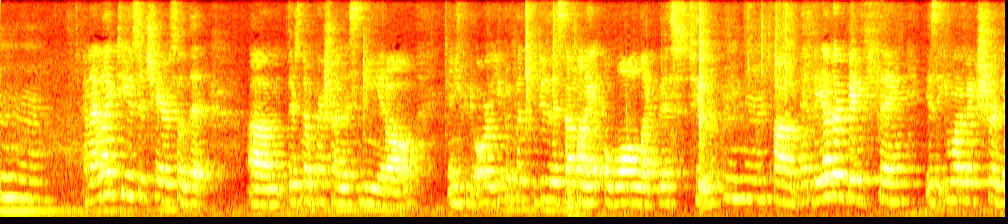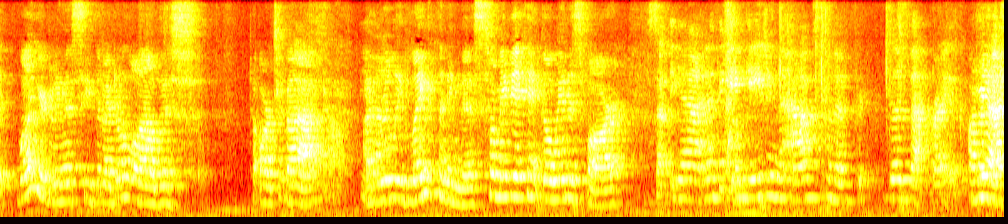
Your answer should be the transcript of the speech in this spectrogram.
Mm-hmm. And I like to use a chair so that um, there's no pressure on this knee at all. And you can, or you can put do this up on a, a wall like this too. Mm-hmm. Um, and the other big thing is that you want to make sure that while you're doing this, see that I don't allow this to arch back. Yeah. I'm really lengthening this, so maybe I can't go in as far. So yeah, and I think engaging the abs kind of does that right. Yes,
